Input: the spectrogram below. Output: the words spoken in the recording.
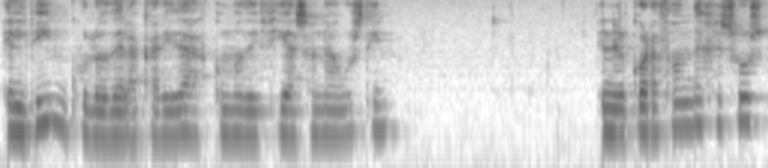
el vínculo de la caridad, como decía San Agustín. En el corazón de Jesús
